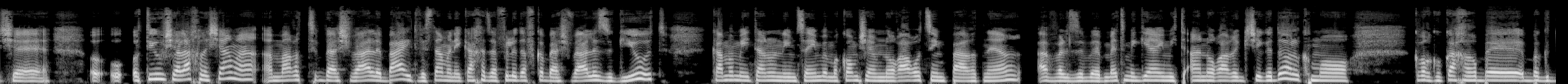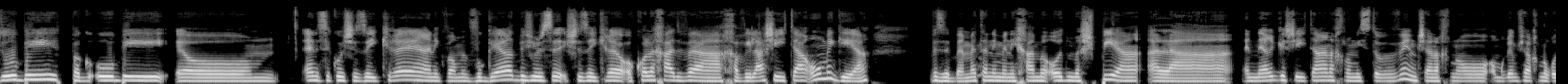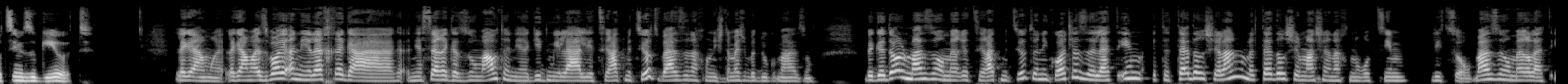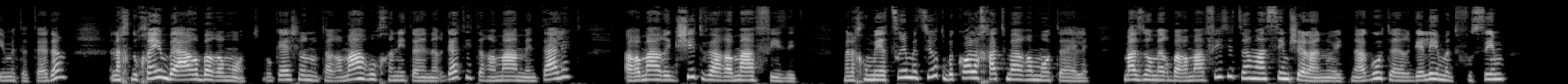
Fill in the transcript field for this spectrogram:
שאותי הוא שלח לשם, אמרת בהשוואה לבית, וסתם אני אקח את זה אפילו דווקא בהשוואה לזוגיות, כמה מאיתנו נמצאים במקום שהם נורא רוצים פרטנר, אבל זה באמת מגיע עם מטען נורא רגשי גדול, כמו כבר כל כך הרבה בגדו בי, פגעו בי, או אין סיכוי שזה יקרה, אני כבר מבוגרת בשביל שזה יקרה, או כל אחד והחבילה שאיתה הוא מגיע. וזה באמת אני מניחה מאוד משפיע על האנרגיה שאיתה אנחנו מסתובבים כשאנחנו אומרים שאנחנו רוצים זוגיות. לגמרי, לגמרי. אז בואי אני אלך רגע, אני אעשה רגע זום אאוט, אני אגיד מילה על יצירת מציאות ואז אנחנו נשתמש בדוגמה הזו. בגדול, מה זה אומר יצירת מציאות? אני קוראת לזה להתאים את התדר שלנו לתדר של מה שאנחנו רוצים ליצור. מה זה אומר להתאים את התדר? אנחנו חיים בארבע רמות, אוקיי? יש לנו את הרמה הרוחנית האנרגטית, הרמה המנטלית, הרמה הרגשית והרמה הפיזית. ואנחנו מייצרים מציאות בכל אחת מהרמות האלה. מה זה אומר ברמה הפיזית? זה המעשים שלנו, ההתנהגות, ההרגלים, הדפוסים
